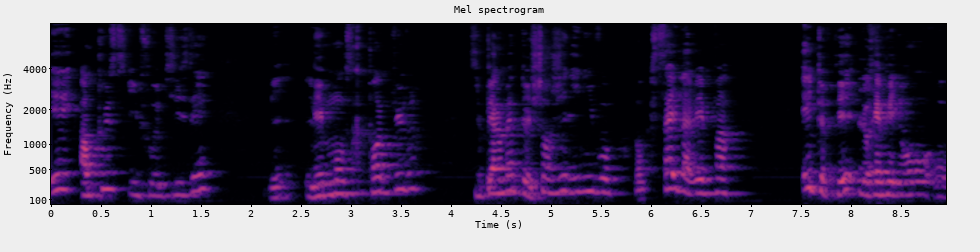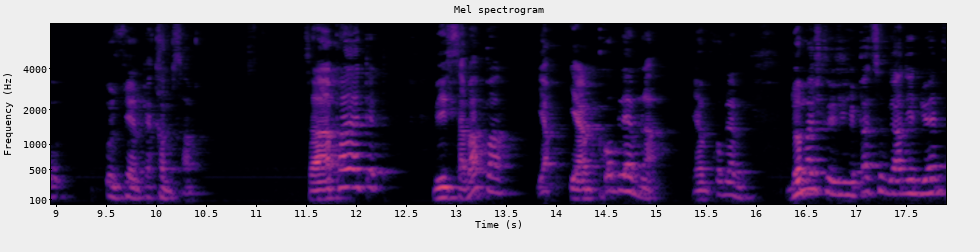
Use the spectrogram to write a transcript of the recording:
Et en plus il faut utiliser les monstres pendules qui permettent de changer les niveaux. Donc ça, il n'avait pas. Et il te fait le rébellion au, au père comme ça. Ça va pas la tête. Mais ça va pas. Il y a, un problème là. Il y a un problème. Dommage que je n'ai pas sauvegardé du N,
